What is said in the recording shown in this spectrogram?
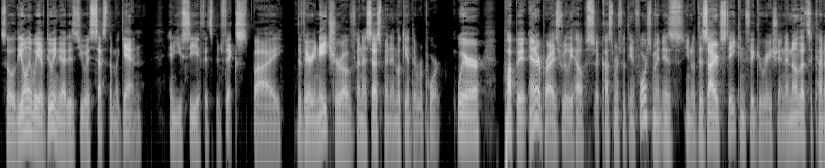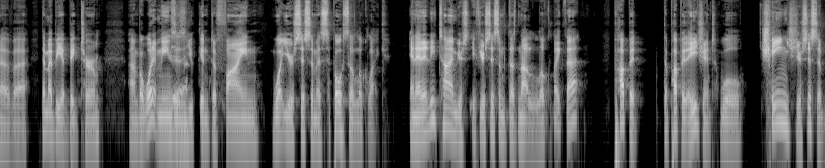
So the only way of doing that is you assess them again and you see if it's been fixed by the very nature of an assessment and looking at the report. Where Puppet Enterprise really helps uh, customers with the enforcement is, you know, desired state configuration. I know that's a kind of uh, that might be a big term, um, but what it means is you can define what your system is supposed to look like. And at any time, your, if your system does not look like that, Puppet, the Puppet agent, will change your system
